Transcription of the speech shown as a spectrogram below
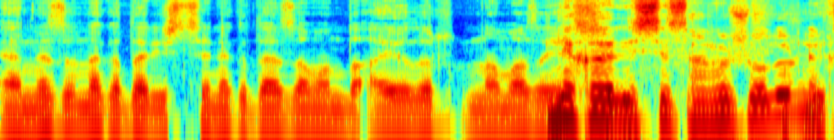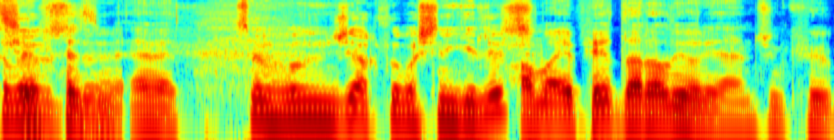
Yani ne, ne kadar içse ne kadar zamanda ayılır namaza ne yetişir. kadar iste sarhoş olur ne kadar mi? Evet. sarhoş olunca aklı başına gelir. Ama epey daralıyor yani. Çünkü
